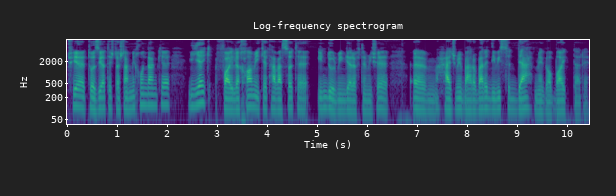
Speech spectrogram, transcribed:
توی توضیحاتش داشتم میخوندم که یک فایل خامی که توسط این دوربین گرفته میشه حجمی برابر 210 مگابایت داره.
